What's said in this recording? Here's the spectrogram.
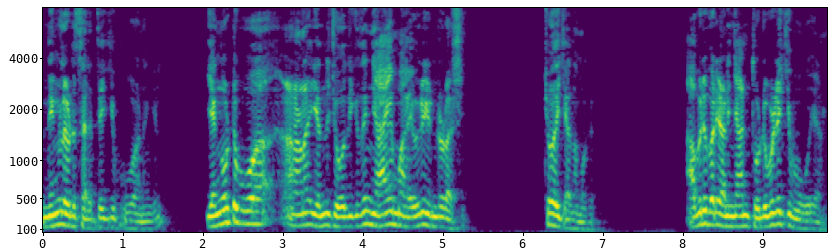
നിങ്ങളൊരു സ്ഥലത്തേക്ക് പോവുകയാണെങ്കിൽ എങ്ങോട്ട് പോവാണ് എന്ന് ചോദിക്കുന്നത് ന്യായമായ ഒരു ഇൻട്രൊഡക്ഷൻ ചോദിക്കാം നമുക്ക്. അവർ പറയാണ് ഞാൻ തൊടുപുഴയ്ക്ക് പോവുകയാണ്.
